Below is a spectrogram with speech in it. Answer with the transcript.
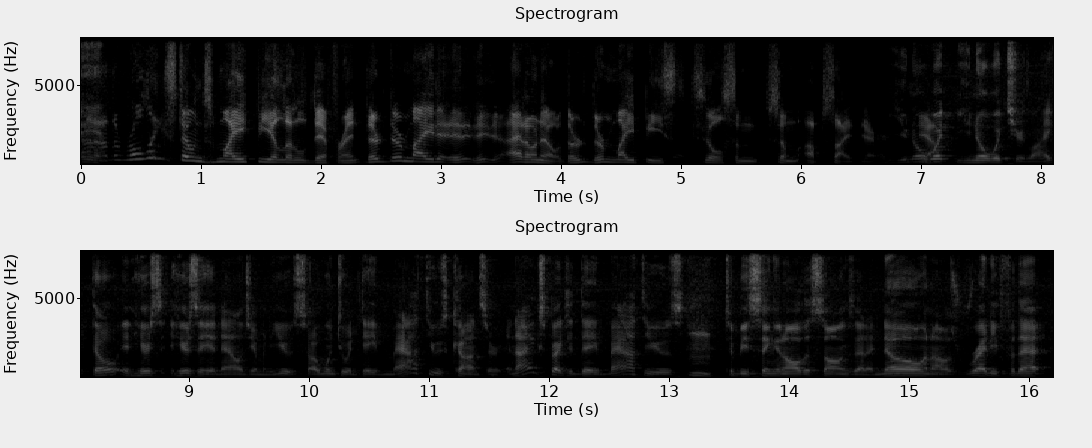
uh, the Rolling Stones might be a little different. There, there might, uh, I don't know. There, there might be still some, some upside there. You know yeah. what? You know what you're like though. And here's, here's the analogy I'm going to use. So I went to a Dave Matthews concert, and I expected Dave Matthews mm. to be singing all the songs that I know, and I was ready for that.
